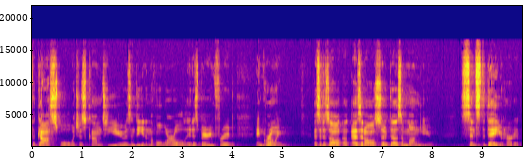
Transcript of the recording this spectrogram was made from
the gospel, which has come to you, as indeed in the whole world it is bearing fruit and growing, as it, is all, as it also does among you, since the day you heard it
